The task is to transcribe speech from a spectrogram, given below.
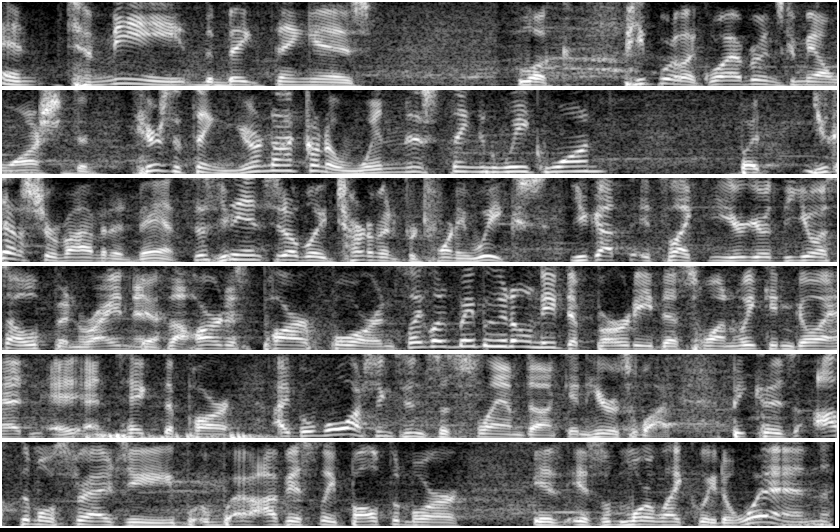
and to me, the big thing is, look, people are like, well, everyone's going to be on Washington. Here's the thing: you're not going to win this thing in week one but you got to survive in advance. This is the NCAA tournament for 20 weeks. You got it's like you're, you're the U.S. Open, right? And yeah. it's the hardest par four, and it's like, well, maybe we don't need to birdie this one. We can go ahead and, and take the par. I, but Washington's a slam dunk, and here's why: because optimal strategy, obviously, Baltimore is, is more likely to win,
